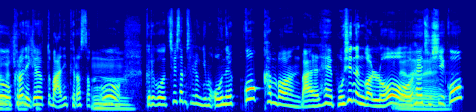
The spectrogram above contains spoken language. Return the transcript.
그쵸, 그쵸, 그런. 얘기를 또 많이 들었었고, 음. 그리고 7376님은 오늘 꼭 한번 말해 보시는 걸로 네네네. 해주시고,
